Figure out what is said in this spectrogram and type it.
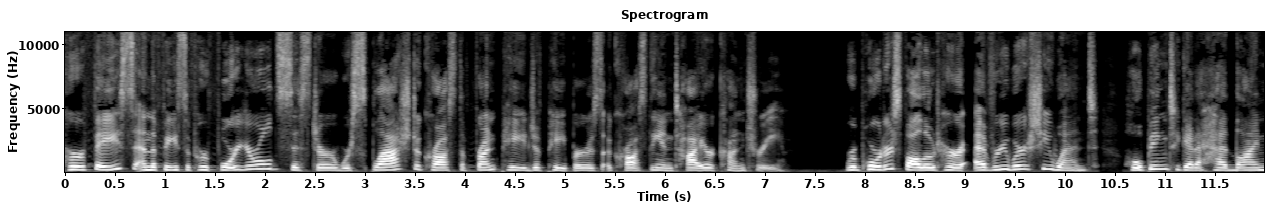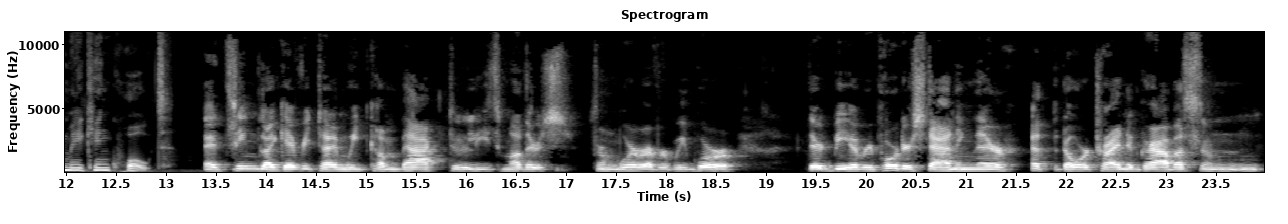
Her face and the face of her four year old sister were splashed across the front page of papers across the entire country. Reporters followed her everywhere she went, hoping to get a headline making quote. It seemed like every time we'd come back to Lee's mother's from wherever we were, there'd be a reporter standing there at the door trying to grab us and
